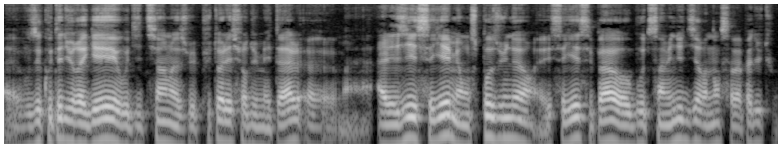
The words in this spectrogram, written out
Euh, vous écoutez du reggae et vous dites tiens, je vais plutôt aller sur du métal, euh, bah, allez-y, essayez, mais on se pose une heure. Essayez, c'est pas au bout de cinq minutes dire non, ça va pas du tout.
